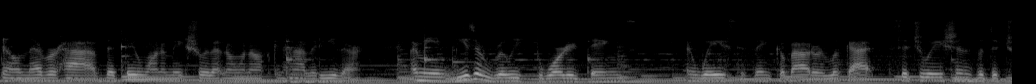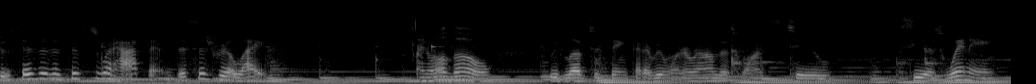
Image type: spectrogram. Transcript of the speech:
they'll never have that they want to make sure that no one else can have it either. I mean, these are really thwarted things and ways to think about or look at situations, but the truth is, is that this is what happens. This is real life. And although we'd love to think that everyone around us wants to see us winning,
